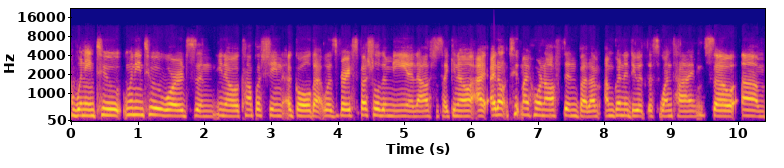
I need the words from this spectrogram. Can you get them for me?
winning two winning two awards and you know accomplishing a goal that was very special to me. And i was just like you know i, I don't toot my horn often but i'm, I'm going to do it this one time. So um,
